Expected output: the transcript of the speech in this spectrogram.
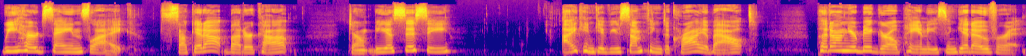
We heard sayings like, Suck it up, buttercup. Don't be a sissy. I can give you something to cry about. Put on your big girl panties and get over it.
